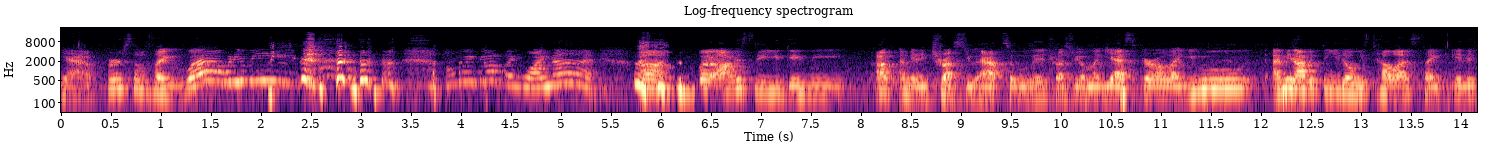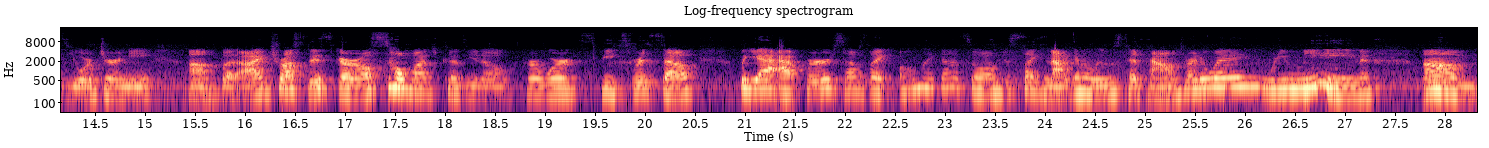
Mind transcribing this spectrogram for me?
yeah first i was like what what do you mean oh my god like why not um, but obviously you gave me I mean, I trust you. Absolutely, I trust you. I'm like, yes, girl. Like you. I mean, obviously, you'd always tell us like it is your journey. Um, but I trust this girl so much because you know her work speaks for itself. But yeah, at first I was like, oh my god, so I'm just like not gonna lose 10 pounds right away? What do you mean? Um,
